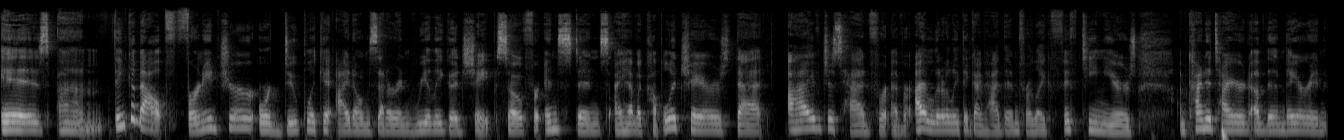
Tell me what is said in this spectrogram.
is um, think about furniture or duplicate items that are in really good shape. So, for instance, I have a couple of chairs that I've just had forever. I literally think I've had them for like 15 years. I'm kind of tired of them. They are in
